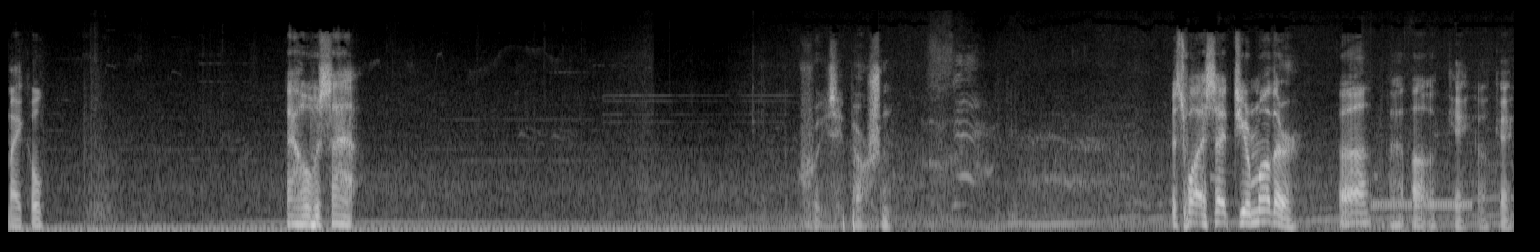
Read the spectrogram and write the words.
Michael. The hell was that? Crazy person. That's what I said to your mother. Uh, uh okay, okay.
